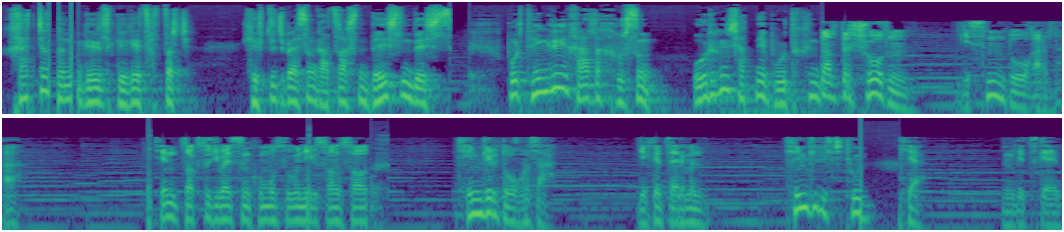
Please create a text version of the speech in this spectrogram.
хачин сонин гэрэл гэгээ цацарч хэвтэж байсан газраас нь дээшлэн дээшсэн. Бүр тэнгэрийн хаалх хөрсөн өргөн шатны бүдгэнд алдаршуулна гэсэн дуу гарлаа. Тэнд зогсож байсан хүмүүс үүнийг сонсоод тэнгэр дуугарлаа. Гэхэд зарим нь тэнгэр илч түн лээ. Ингэцгээв.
